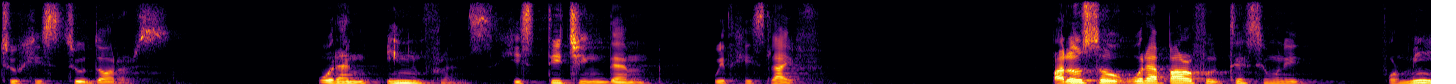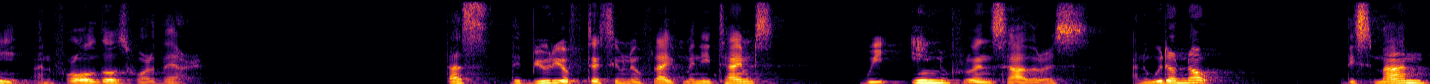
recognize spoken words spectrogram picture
to his two daughters. What an influence he's teaching them with his life. But also, what a powerful testimony for me and for all those who are there. That's the beauty of testimony of life. Many times we influence others and we don't know. This man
